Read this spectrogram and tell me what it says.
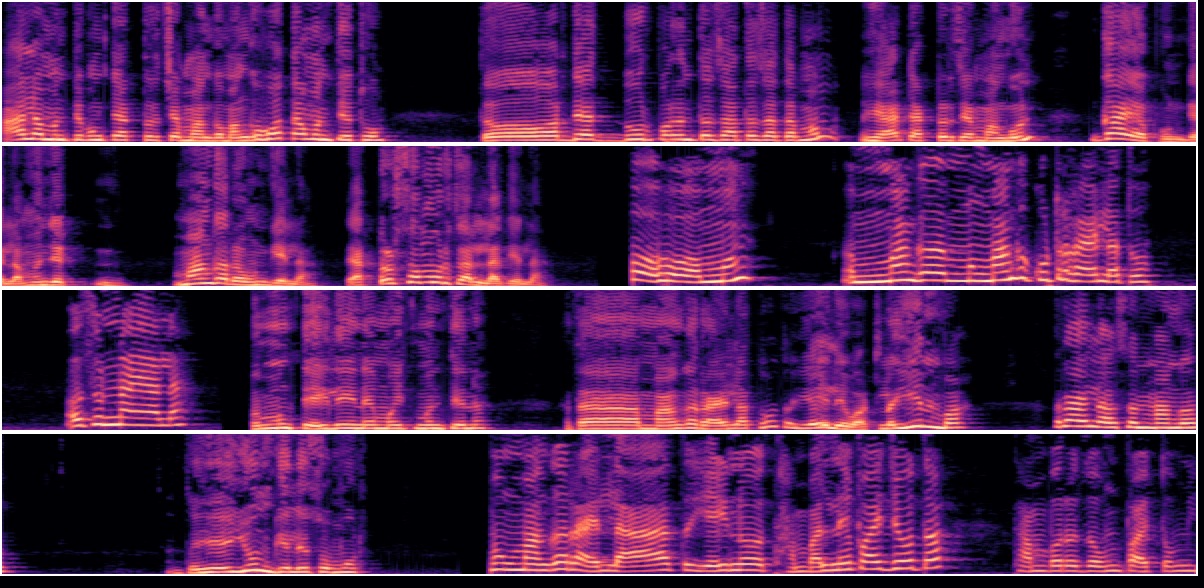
आला म्हणते मग ट्रॅक्टरच्या मागं मागं होता म्हणते तो. तर अर्ध्या दूरपर्यंत जाता जाता मग ह्या ट्रॅक्टरच्या मागून गायब होऊन गेला. म्हणजे मागं राहून गेला. ट्रॅक्टर समोर चालला गेला. मग मग कुठं राहिला तो? अजून नाही आला? मग त्याला नाही माहीत म्हणते ना. आता मागं राहिला तो तर यायले वाटलं येईन बा. राहिला असं मागं. तर हे येऊन गेले समोर. मग मागं राहिला तर येईन थांबायला नाही पाहिजे होता. थांब बरं जाऊन पाहतो मी.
